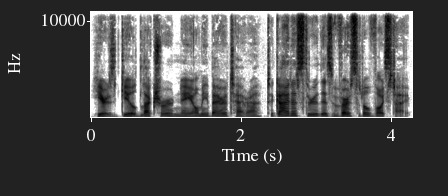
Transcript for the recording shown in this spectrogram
here's Guild lecturer Naomi Baratera to guide us through this versatile voice type.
